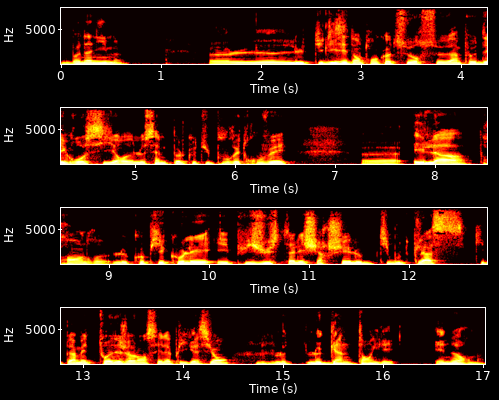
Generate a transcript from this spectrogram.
une bonne anime, euh, l'utiliser dans ton code source, un peu dégrossir le sample que tu pourrais trouver, euh, et là prendre le copier-coller et puis juste aller chercher le petit bout de classe qui permet de toi déjà lancer l'application, mhm. le, gain de temps il est énorme.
